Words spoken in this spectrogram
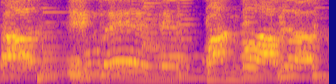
majestad enmudece cuando hablas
